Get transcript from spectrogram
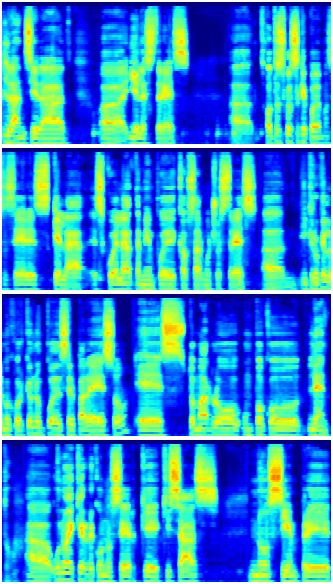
la ansiedad ah, y el estrés. Ah, otras cosas que podemos hacer es que la escuela también puede causar mucho estrés ah, y creo que lo mejor que uno puede hacer para eso es tomarlo un poco lento. Uh, uno hay que reconocer que quizás no siempre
